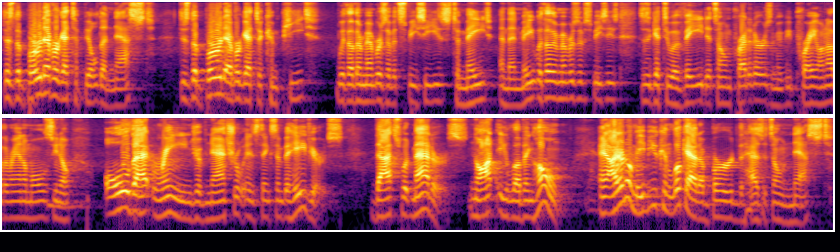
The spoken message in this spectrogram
Does the bird ever get to build a nest? Does the bird ever get to compete with other members of its species to mate and then mate with other members of its species? Does it get to evade its own predators and maybe prey on other animals? You know, all that range of natural instincts and behaviors. That's what matters, not a loving home. And I don't know, maybe you can look at a bird that has its own nest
